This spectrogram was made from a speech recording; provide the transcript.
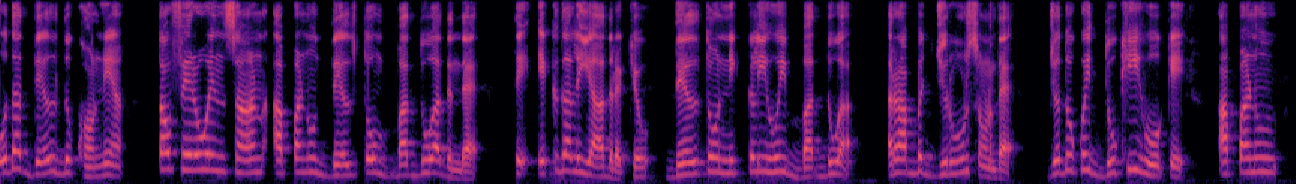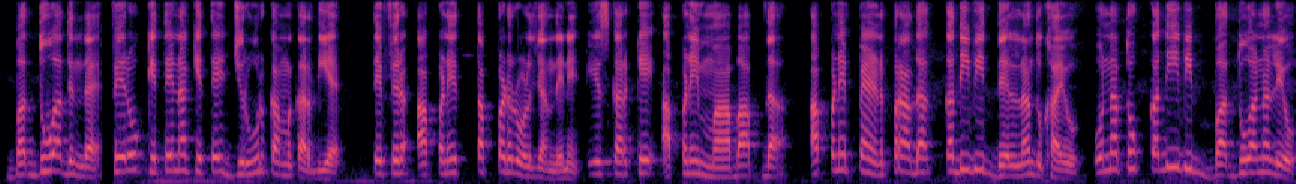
ਉਹਦਾ ਦਿਲ ਦੁਖਾਉਂਦੇ ਆ ਤਾਂ ਫਿਰ ਉਹ ਇਨਸਾਨ ਆਪਾਂ ਨੂੰ ਦਿਲ ਤੋਂ ਬਦਦੁਆ ਦਿੰਦਾ ਹੈ। ਤੇ ਇੱਕ ਗੱਲ ਯਾਦ ਰੱਖਿਓ, ਦਿਲ ਤੋਂ ਨਿਕਲੀ ਹੋਈ ਬਦਦੁਆ ਰੱਬ ਜ਼ਰੂਰ ਸੁਣਦਾ ਹੈ। ਜਦੋਂ ਕੋਈ ਦੁਖੀ ਹੋ ਕੇ ਆਪਾਂ ਨੂੰ ਬਦਦੁਆ ਦਿੰਦਾ ਹੈ, ਫਿਰ ਉਹ ਕਿਤੇ ਨਾ ਕਿਤੇ ਜ਼ਰੂਰ ਕੰਮ ਕਰਦੀ ਹੈ। ਤੇ ਫਿਰ ਆਪਣੇ ਤੱਪੜ ਰੁਲ ਜਾਂਦੇ ਨੇ। ਇਸ ਕਰਕੇ ਆਪਣੇ ਮਾਪੇ ਦਾ, ਆਪਣੇ ਭੈਣ ਭਰਾ ਦਾ ਕਦੀ ਵੀ ਦਿਲ ਨਾ ਦੁਖਾਇਓ। ਉਹਨਾਂ ਤੋਂ ਕਦੀ ਵੀ ਬਦਦੁਆ ਨਾ ਲਿਓ।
